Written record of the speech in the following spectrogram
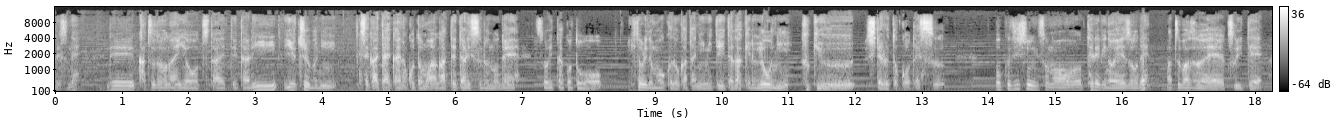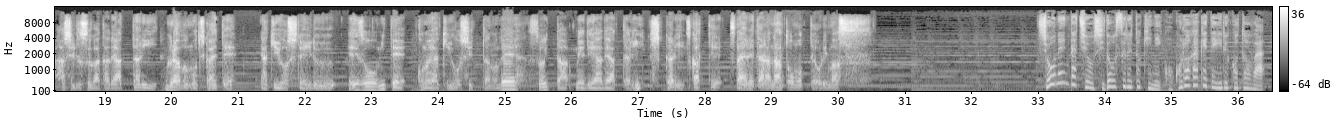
ですねで活動内容を伝えてたり YouTube に世界大会のことも上がってたりするのでそういったことを一人でも多くの方に見ていただけるように普及してるとこです。僕自身、そのテレビの映像で松葉杖ついて走る姿であったり、グラブ持ち替えて野球をしている映像を見て、この野球を知ったので、そういったメディアであったり、しっかり使って伝えれたらなと思っております。少年たちを指導するときに心がけていることは？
